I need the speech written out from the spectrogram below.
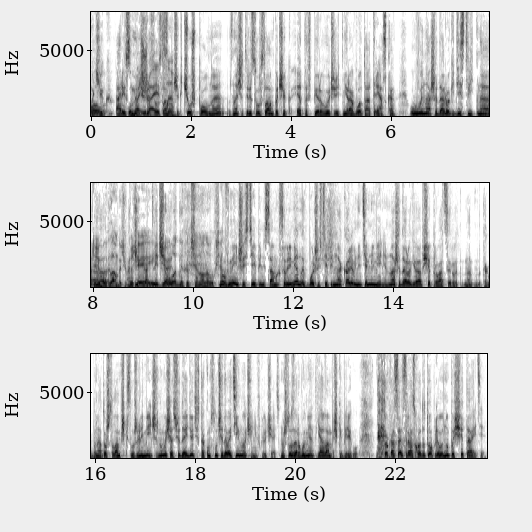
лампочек а, и ресурс уменьшается. лампочек чушь полная. Значит, ресурс лампочек это в первую очередь не работа, а тряска. Увы, наши дороги действительно а, Любых лампочек, отли- включая и отличают- диодных, и ксеноновых, все. ну, в меньшей степени самых современных, в большей степени накаливания, тем не менее. Но наши дороги вообще провоцируют на, как бы на то, что лампочки служили меньше. Ну, вы сейчас сюда идете, в таком случае давайте и ночи не включать. Ну, что за аргумент? Я лампочкой берегу. Что касается расхода топлива, ну, посчитайте.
